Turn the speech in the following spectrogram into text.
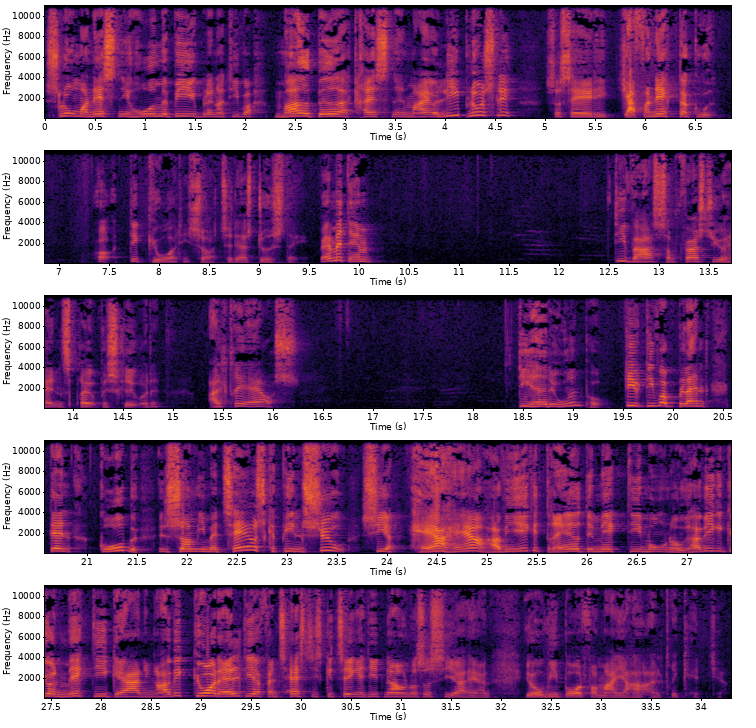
slog mig næsten i hovedet med Bibelen, og de var meget bedre kristne end mig, og lige pludselig så sagde de, jeg fornægter Gud. Og det gjorde de så til deres dødsdag. Hvad med dem? De var, som 1. Johannes brev beskriver det, aldrig af os. De havde det udenpå. De, de var blandt den gruppe, som i Matthæus kapitel 7 siger, Herre, herre, har vi ikke drevet det mægtige moner ud? Har vi ikke gjort mægtige gerninger? Har vi ikke gjort alle de her fantastiske ting i dit navn? Og så siger Herren, jo, vi er bort fra mig, jeg har aldrig kendt jer.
